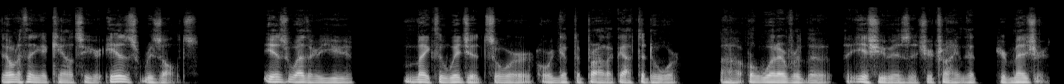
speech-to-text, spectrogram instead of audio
The only thing that counts here is results, is whether you make the widgets or or get the product out the door, uh, or whatever the, the issue is that you're trying that you're measuring.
